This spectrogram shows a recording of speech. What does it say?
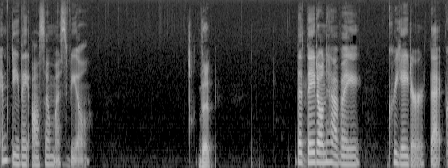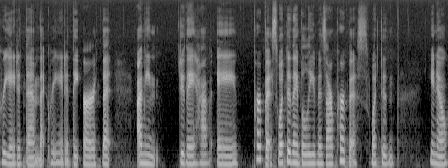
empty they also must feel. That That they don't have a creator that created them, that created the earth. That, I mean, do they have a purpose? What do they believe is our purpose? What did, you know,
